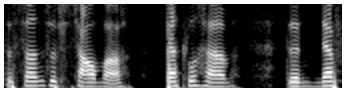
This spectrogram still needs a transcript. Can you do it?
the sons of Salma, Bethlehem, the Nephatites,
